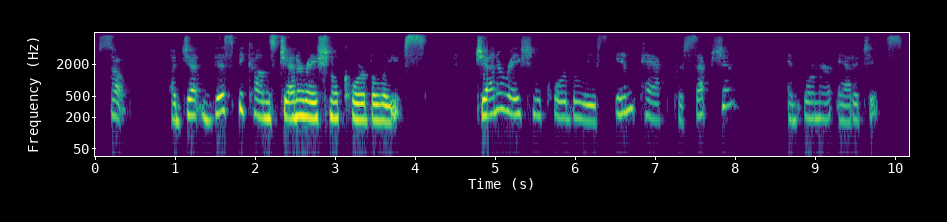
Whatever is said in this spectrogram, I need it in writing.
So, this becomes generational core beliefs. Generational core beliefs impact perception and form our attitudes.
